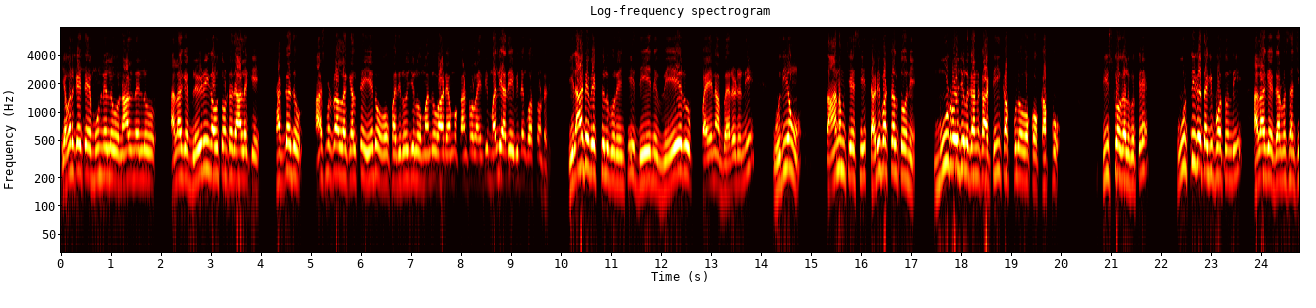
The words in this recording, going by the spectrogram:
ఎవరికైతే మూడు నెలలు నాలుగు నెలలు అలాగే బ్లీడింగ్ అవుతుంటుంది వాళ్ళకి తగ్గదు. హాస్పిటల్లోకి వెళ్తే ఏదో ఒక పది రోజులు మందు వాడాము కంట్రోల్ అయింది మళ్ళీ అదే విధంగా వస్తుంటుంది. ఇలాంటి వ్యక్తుల గురించి దీని వేరు పైన బెరడుని ఉదయం స్నానం చేసి తడి బట్టలతోని మూడు రోజులు కనుక టీ కప్పులో ఒక కప్పు తీసుకోగలిగితే పూర్తిగా తగ్గిపోతుంది. అలాగే గర్భసంచి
